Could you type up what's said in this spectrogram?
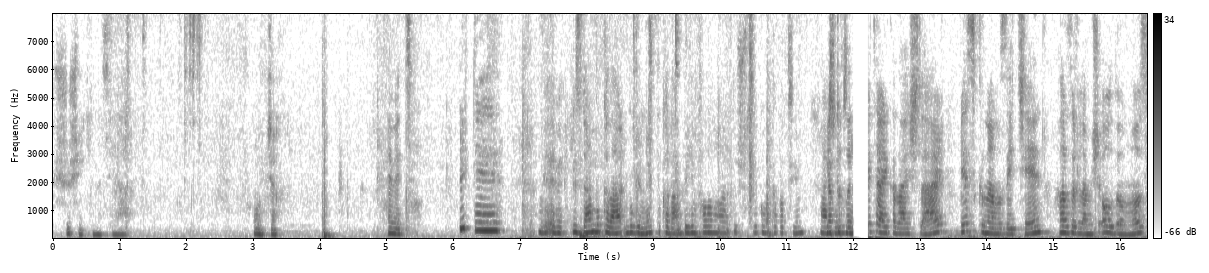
Şu şekil mesela. olacak. Evet. Bitti. Ve Evet bizden bu kadar. Bugünlük bu kadar. Belim falan ağrıdı. Şu silikonu kapatayım. Her şey Yaptıkları Evet arkadaşlar, biz kınamız için hazırlamış olduğumuz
